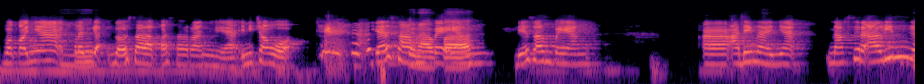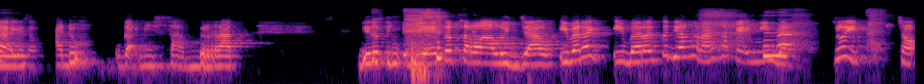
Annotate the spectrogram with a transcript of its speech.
pokoknya hmm. kalian nggak nggak usah lah pas orangnya. Ini cowok. Dia sampai Kenapa? yang dia sampai yang uh, ada yang nanya naksir Alin nggak hmm. gitu aduh nggak bisa berat dia tuh dia itu terlalu jauh ibarat ibarat itu dia ngerasa kayak minder cuy cok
